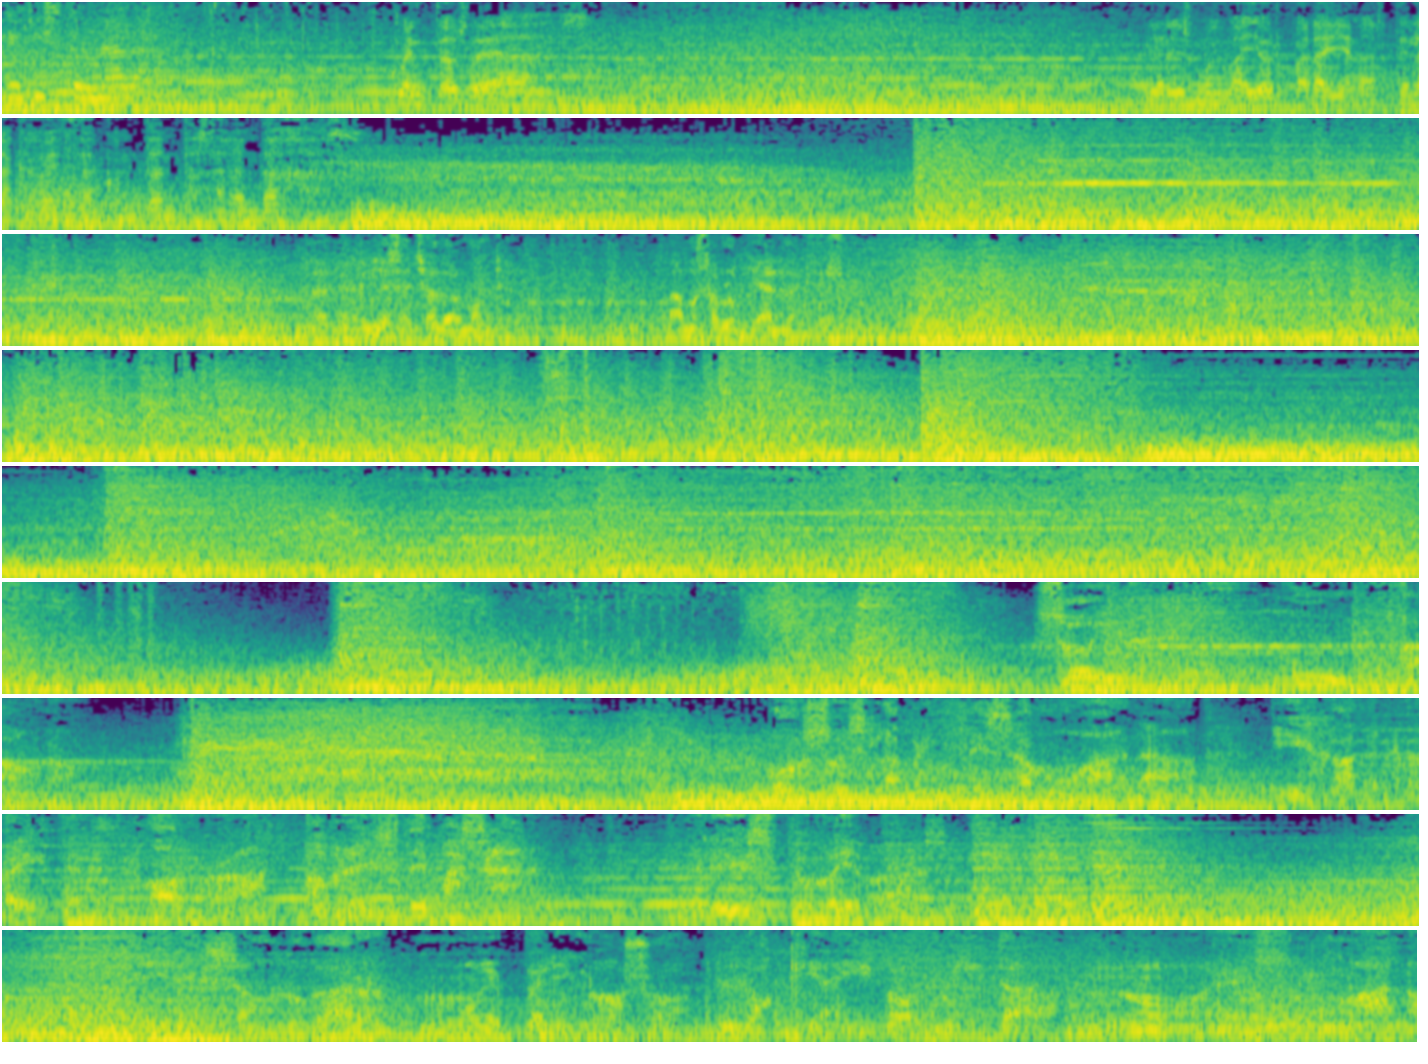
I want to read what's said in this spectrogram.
He visto nada. Cuentos de hadas. Y eres muy mayor para llenarte la cabeza con tantas arandajas. La guerrilla se ha echado al monte. Vamos a bloquear el acceso. Soy un fauno. Vos sois la princesa Moana, hija del rey de Bezmorra. Habréis de pasar tres pruebas. Iréis a un lugar muy peligroso. Lo que ahí dormita no es humano.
